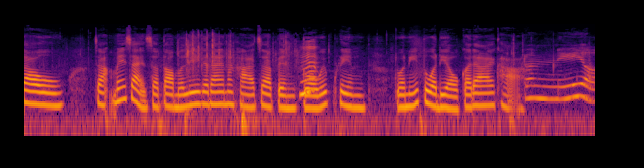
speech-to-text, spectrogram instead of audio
เราจะไม่ใส่สตรอเบอรี่ก็ได้นะคะ จะเป็นตัววิปครีมตัวนี้ตัวเดียวก็ได้ค่ะตอนนี้เหรอ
